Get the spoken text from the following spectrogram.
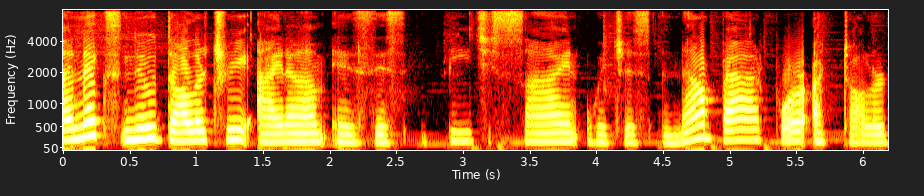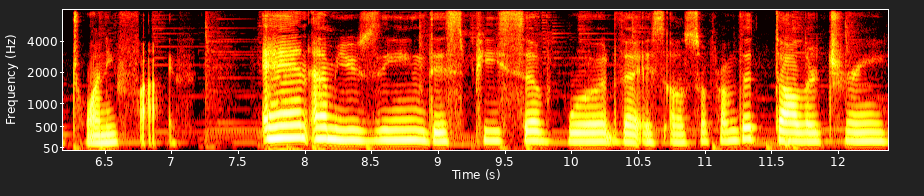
My next new Dollar Tree item is this beach sign, which is not bad for a dollar twenty-five. And I'm using this piece of wood that is also from the Dollar Tree.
